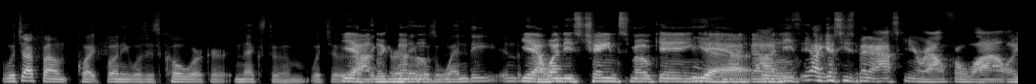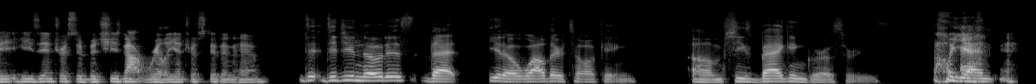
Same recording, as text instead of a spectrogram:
which I found quite funny, was his coworker next to him, which uh, Yeah, I think the- her the- name was Wendy in the Yeah, film. Wendy's chain smoking. Yeah, and, uh, he's. I guess he's been asking her out for a while. He, he's interested, but she's not really interested in him. Did, did you notice that you know while they're talking, um, she's bagging groceries, Oh yeah, And-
